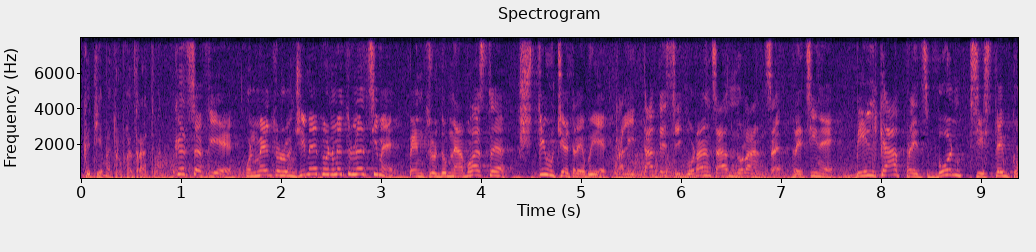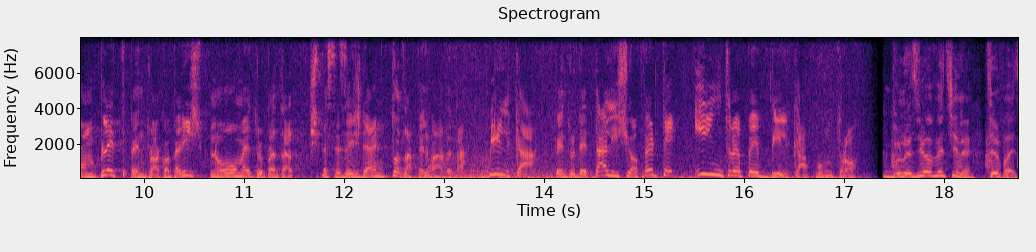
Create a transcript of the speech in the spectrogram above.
Cât e metru pătrat? Cât să fie? Un metru lungime pe un metru lățime. Pentru dumneavoastră știu ce trebuie. Calitate, siguranță, anduranță. Reține Bilca, preț bun, sistem complet pentru acoperiș, 9 metru pătrat. Și peste 10 de ani tot la fel va arăta. Bilca! Pentru detalii și oferte, intră pe bilca.ro Bună ziua, vecine! Ce faci?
